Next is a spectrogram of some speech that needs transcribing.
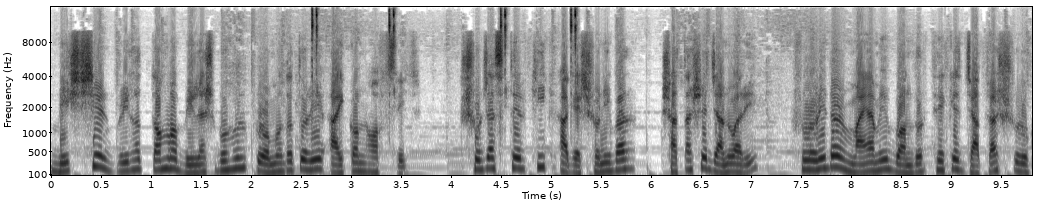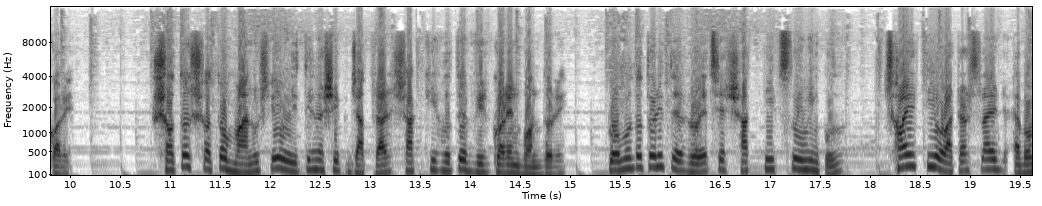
বিশ্বের বৃহত্তম বিলাসবহুল প্রমোদতরী আইকন অফ সিজ। সূর্যাস্তের ঠিক আগে শনিবার, সাতাশে জানুয়ারি ফ্লোরিডার মায়ামি বন্দর থেকে যাত্রা শুরু করে। শত শত মানুষ এই ঐতিহাসিক যাত্রার সাক্ষী হতে ভিড় করেন বন্দরে। প্রমোদতরীতে রয়েছে সাতটি সুইমিং পুল, ছয়টি ওয়াটার স্লাইড এবং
